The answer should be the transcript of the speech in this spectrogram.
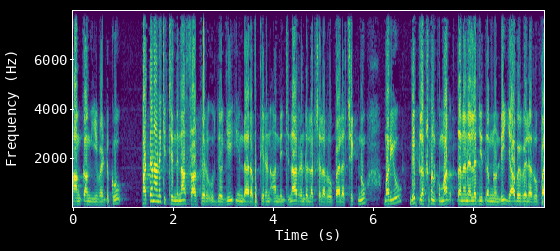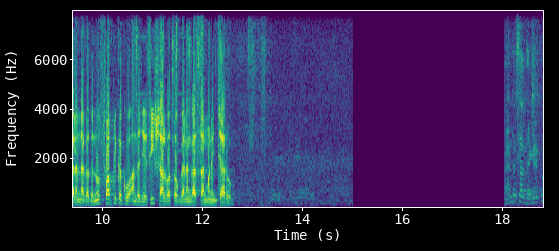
హాంకాంగ్ ఈవెంట్కు పట్టణానికి చెందిన సాఫ్ట్వేర్ ఉద్యోగి ఇందారపు కిరణ్ అందించిన రెండు లక్షల రూపాయల చెక్ను మరియు విప్ లక్ష్మణ్ కుమార్ తన నెల జీతం నుండి యాభై వేల రూపాయల నగదును స్వాప్నికకు అందజేసి షాల్వతో ఘనంగా సన్మానించారు. దగ్గరకు.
